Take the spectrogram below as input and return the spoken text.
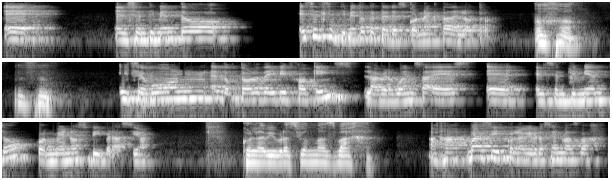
Eh, el sentimiento es el sentimiento que te desconecta del otro. Ajá. Y según el doctor David Hawkins, la vergüenza es eh, el sentimiento con menos vibración. Con la vibración más baja. Ajá, va sí, con la vibración más baja.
